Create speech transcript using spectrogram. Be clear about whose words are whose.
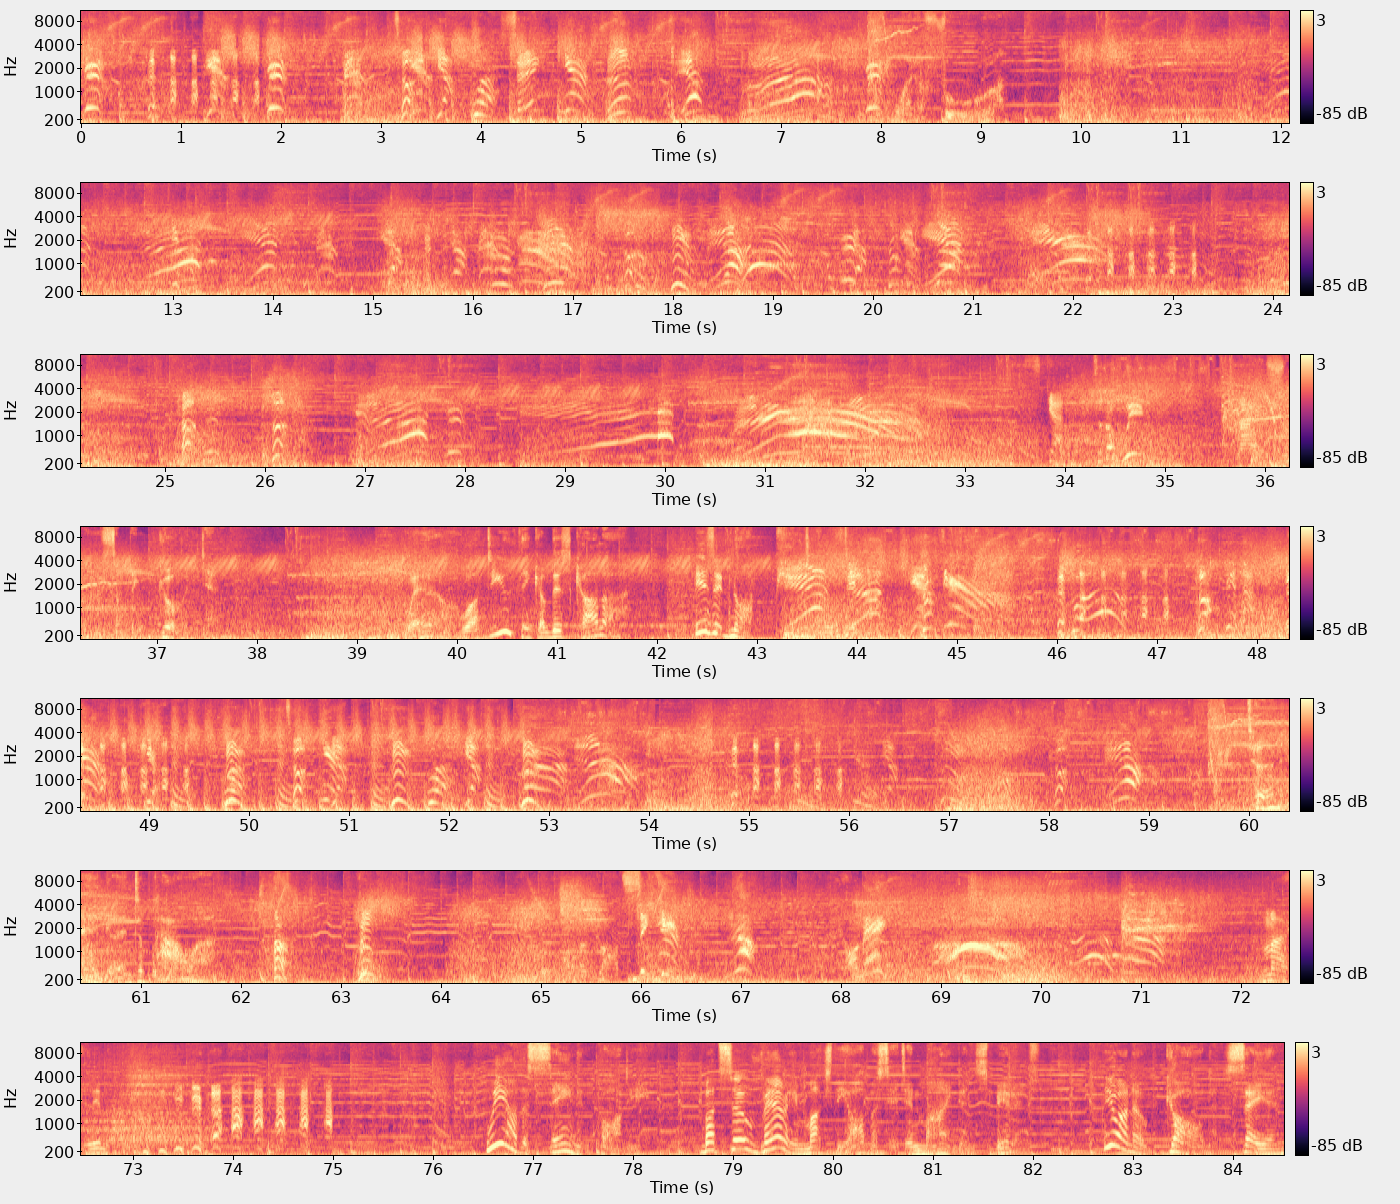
Speaker 1: Yeah! yeah yeah good. Well, what do you think of this color? Is it not beautiful? Turn anger into power. Huh. My limb. we are the same in body, but so very much the opposite in mind and spirit. You are no god, Saiyan.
